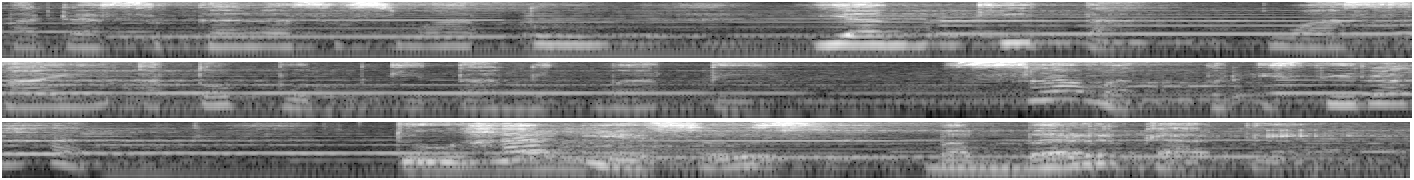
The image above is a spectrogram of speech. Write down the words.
pada segala sesuatu yang kita kuasai ataupun kita nikmati. Selamat beristirahat. Tuhan Yesus memberkati.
